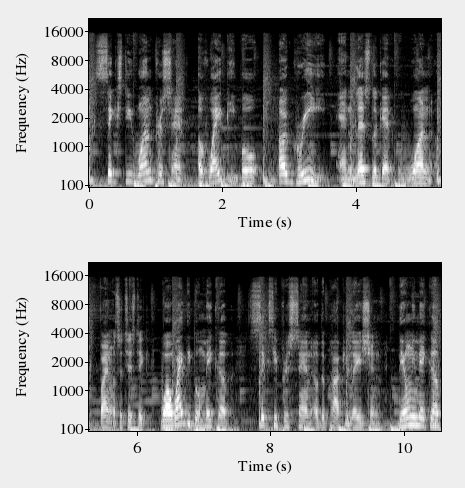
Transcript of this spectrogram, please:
61% of white people agreed. And let's look at one final statistic. While white people make up 60% of the population, they only make up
